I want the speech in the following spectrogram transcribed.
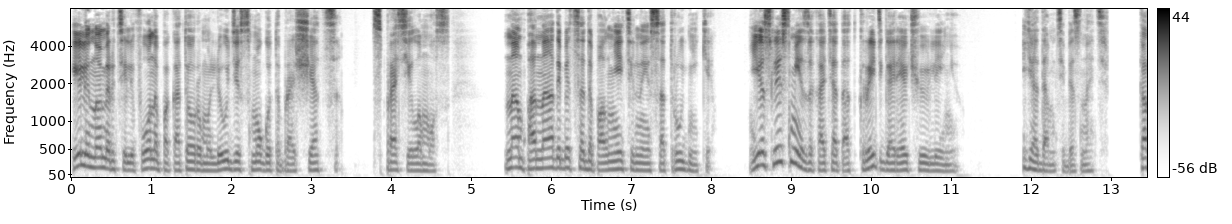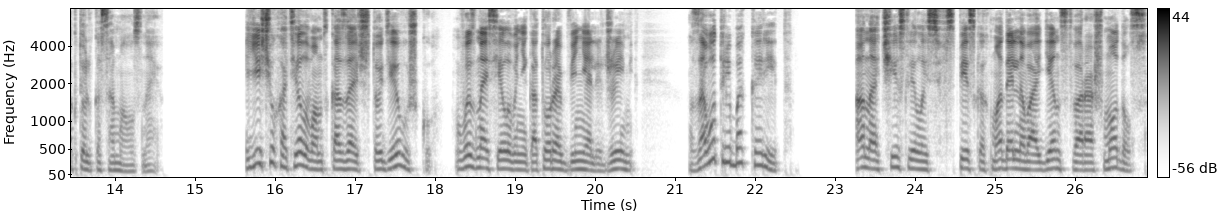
или номер телефона, по которому люди смогут обращаться?» — спросила Мосс. «Нам понадобятся дополнительные сотрудники, если СМИ захотят открыть горячую линию. Я дам тебе знать, как только сама узнаю. Еще хотела вам сказать, что девушку, в изнасиловании которой обвиняли Джейми, зовут Ребекка Рид. Она числилась в списках модельного агентства Rush Models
